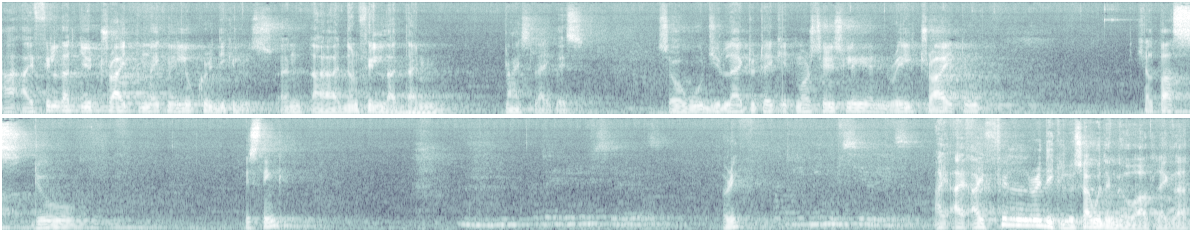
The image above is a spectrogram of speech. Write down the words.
I, I feel that you tried to make me look ridiculous, and I don't feel that I'm nice like this. So, would you like to take it more seriously and really try to help us do this thing? Sorry? I, I, I feel ridiculous. I wouldn't go out like that.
